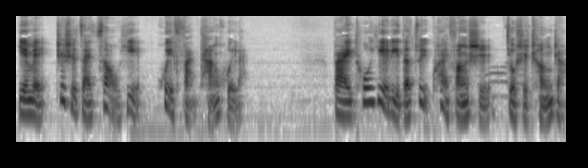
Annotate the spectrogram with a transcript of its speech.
因为这是在造业，会反弹回来。摆脱业力的最快方式就是成长。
